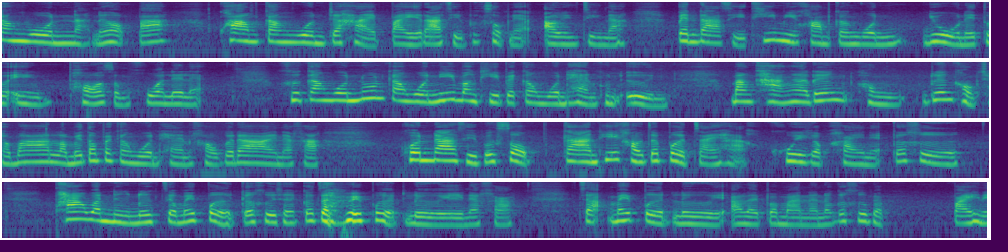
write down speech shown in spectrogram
กังวลน่ะนึกออกปะความกังวลจะหายไปราศีพฤษภเนี่ยเอาจริงๆนะเป็นราศีที่มีความกังวลอยู่ในตัวเองพอสมควรเลยแหละ คือกังวลนู่นกังวลนี่บางทีไปกังวลแทนคนอื่น บางครั้งอะเรื่องของเรื่องของชาวบ้านเราไม่ต้องไปกังวลแทนเขาก็ได้นะคะ คนราศีพฤษภการที่เขาจะเปิดใจหาคุยกับใครเนี่ยก็คือ ถ้าวันหนึ่งนึกจะไม่เปิดก็คือฉันก็จะไม่เปิดเลยนะคะ จะไม่เปิดเลยอะไรประมาณนั้นก็คือแบบไปใน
